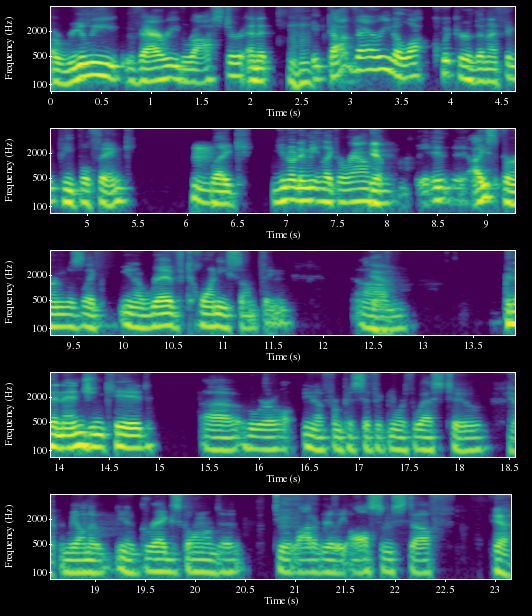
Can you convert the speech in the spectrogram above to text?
a really varied roster and it Mhm. it got varied a lot quicker than i think people think Hmm. like you know what i mean like around Yep. in, iceburn was like you know rev 20 something um Yeah. and then engine kid uh who are you know from pacific northwest too Yep. and we all know you know greg's gone on to do a lot of really awesome stuff Yeah,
